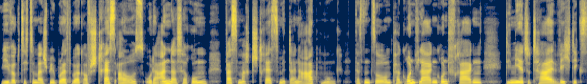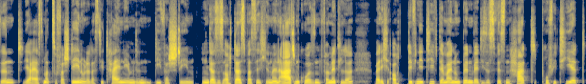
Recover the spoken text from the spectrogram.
wie wirkt sich zum Beispiel Breathwork auf Stress aus oder andersherum? Was macht Stress mit deiner Atmung? Das sind so ein paar Grundlagen, Grundfragen, die mir total wichtig sind, ja, erstmal zu verstehen oder dass die Teilnehmenden die verstehen. Und das ist auch das, was ich in meinen Atemkursen vermittle, weil ich auch definitiv der Meinung bin, wer dieses Wissen hat, profitiert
